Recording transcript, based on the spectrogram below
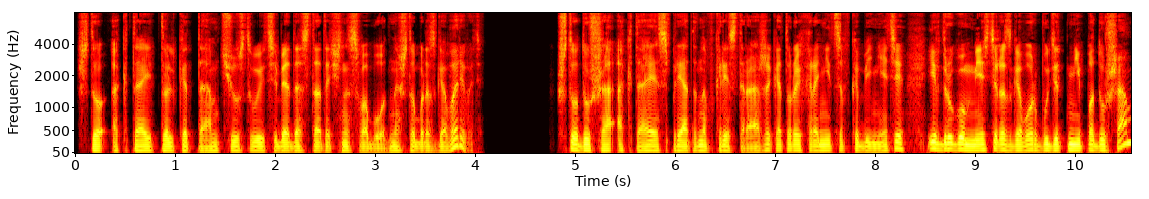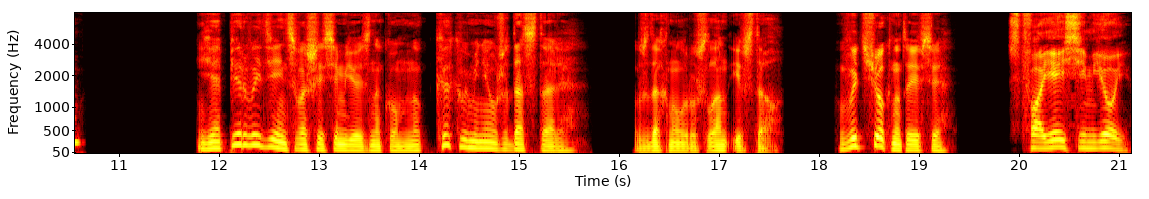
Что Актай только там чувствует себя достаточно свободно, чтобы разговаривать? Что душа Актая спрятана в крестраже, который хранится в кабинете, и в другом месте разговор будет не по душам? «Я первый день с вашей семьей знаком, но как вы меня уже достали?» Вздохнул Руслан и встал. «Вы чокнутые все». «С твоей семьей».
